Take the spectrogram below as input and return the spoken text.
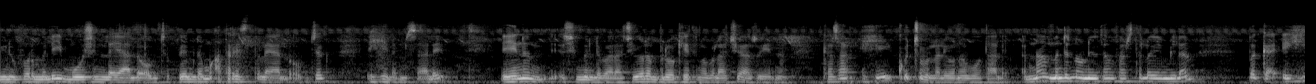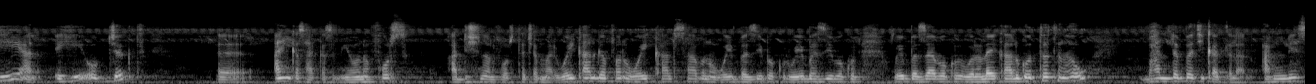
uniformly motion ላይ ያለው object ወይም ደግሞ at rest ላይ ያለው ኦብጀክት ይሄ ለምሳሌ ይህንን ምን ልበላቸው የሆነ ብሎኬት ነው ብላቸው ያዙ። ይሄንን ከዛ ይሄ ቁጭ ብሏል የሆነ ቦታ ላይ እና ምንድን ነው ኒውተን first law የሚለን በቃ ይሄ አለ ይሄ object አይንቀሳቀስም። የሆነ force additional force ተጨማሪ ወይ ካልገፋ ነው ወይ ካልሳብ ነው ወይ በዚህ በኩል ወይ በዚህ በኩል ወይ በዛ በኩል ወደ ላይ ካልጎተት ነው ባለበት ይቀጥላል። unless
